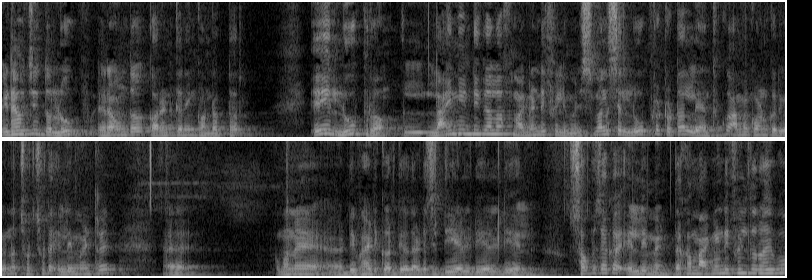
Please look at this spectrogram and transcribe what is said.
यहाँ हूँ the loop around the current carrying conductor ये लुप्र line integral of magnetic filaments मैंने से लुप्र टोटाल लेंथ को आम कौन करा छोट छोट एलिमेंट्रे मैंने डिड कर दि that is dl dl dl सबूक एलिमेंट देख मैग्नेटिक फिल्ड तो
